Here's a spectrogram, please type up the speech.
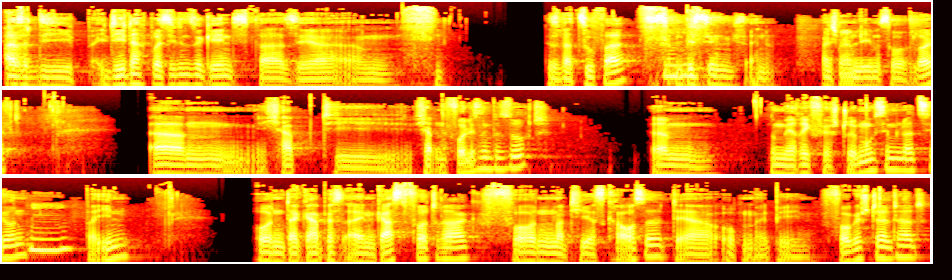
Also die Idee nach Brasilien zu gehen, das war sehr, ähm, das war Zufall, so ein mhm. bisschen wie es manchmal im Leben so läuft. Ähm, ich habe die, ich habe eine Vorlesung besucht, ähm, Numerik für Strömungssimulation mhm. bei Ihnen. Und da gab es einen Gastvortrag von Matthias Krause, der OpenLB vorgestellt hat.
